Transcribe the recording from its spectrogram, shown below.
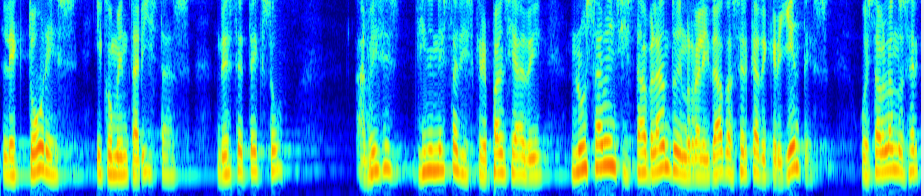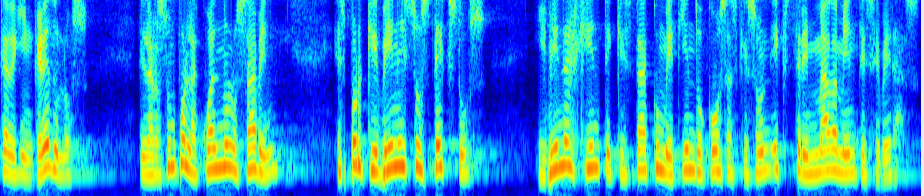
lectores y comentaristas de este texto a veces tienen esta discrepancia de no saben si está hablando en realidad acerca de creyentes o está hablando acerca de incrédulos. Y la razón por la cual no lo saben es porque ven estos textos y ven a gente que está cometiendo cosas que son extremadamente severas,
